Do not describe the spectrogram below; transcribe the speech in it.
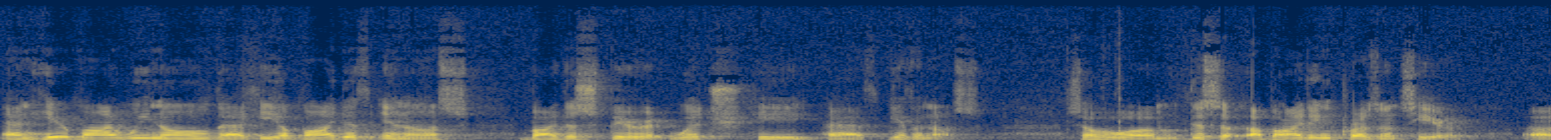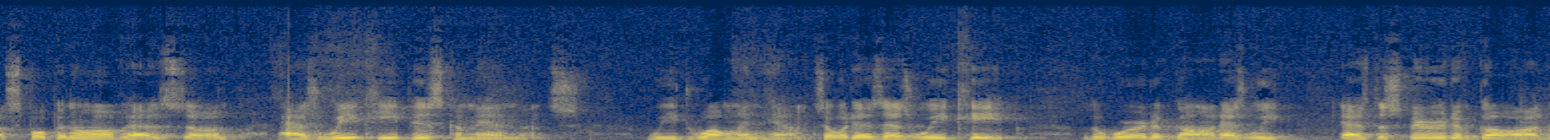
and hereby we know that he abideth in us by the Spirit which he hath given us. So, um, this abiding presence here, uh, spoken of as, uh, as we keep his commandments we dwell in him. So it is as we keep the word of God, as we as the spirit of God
